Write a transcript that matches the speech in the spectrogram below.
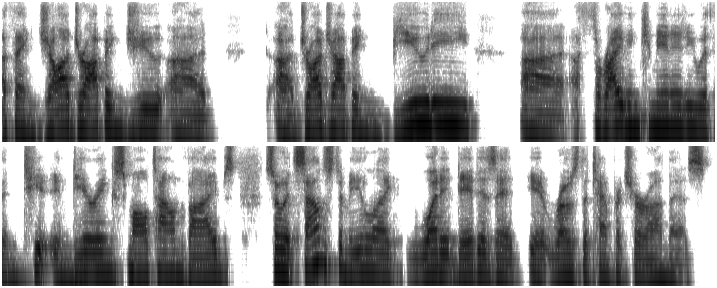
a thing. Jaw-dropping ju- uh, uh, jaw-dropping beauty uh, a thriving community with endearing small town vibes so it sounds to me like what it did is it it rose the temperature on this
